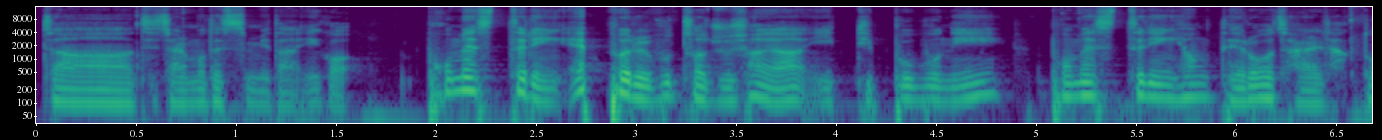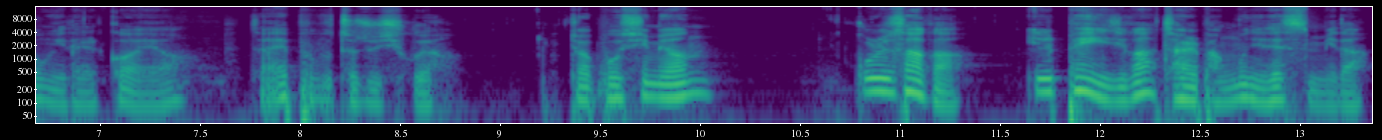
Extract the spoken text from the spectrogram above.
자, 제 잘못했습니다. 이거 포맷 스트링 F를 붙여 주셔야 이 뒷부분이 포맷 스트링 형태로 잘 작동이 될 거예요. 자, F 붙여 주시고요. 자, 보시면 꿀사가 1페이지가 잘 방문이 됐습니다.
